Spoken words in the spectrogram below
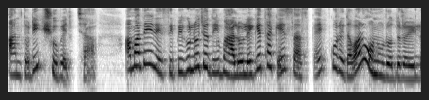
আন্তরিক শুভেচ্ছা। আমাদের রেসিপিগুলো যদি ভালো লেগে থাকে সাবস্ক্রাইব করে দেওয়ার অনুরোধ রইল।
